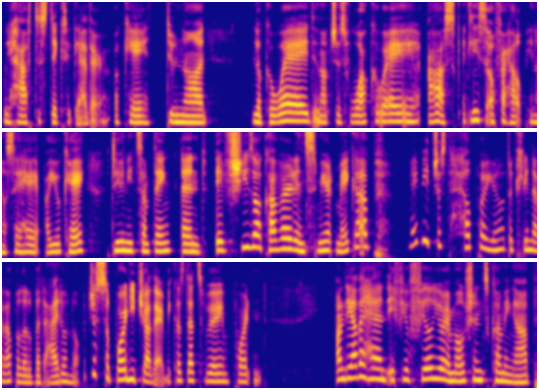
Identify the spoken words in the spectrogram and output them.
We have to stick together. Okay. Do not look away. Do not just walk away. Ask, at least offer help. You know, say, Hey, are you okay? Do you need something? And if she's all covered in smeared makeup, maybe just help her, you know, to clean that up a little bit. I don't know, but just support each other because that's very important. On the other hand, if you feel your emotions coming up,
